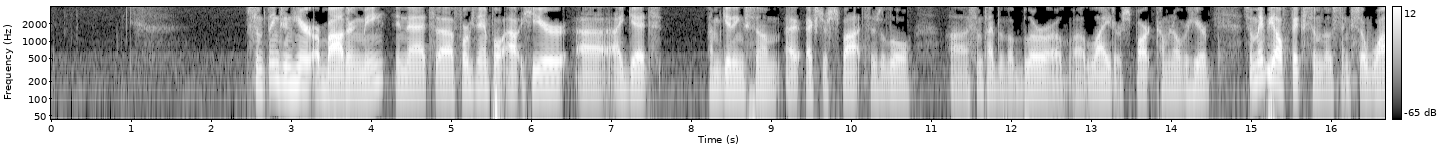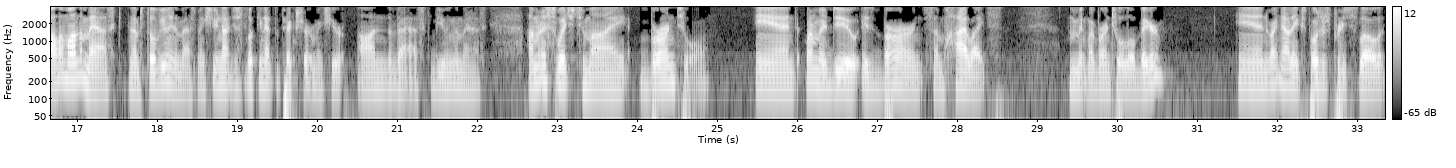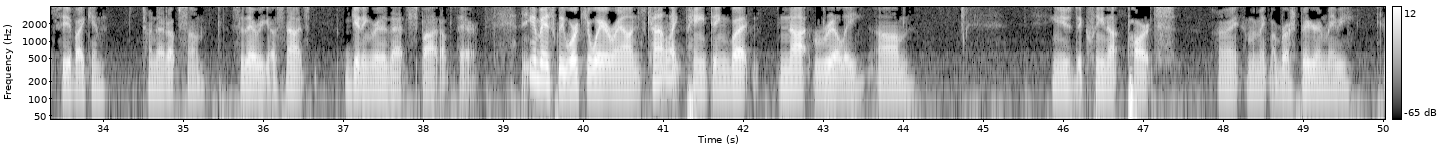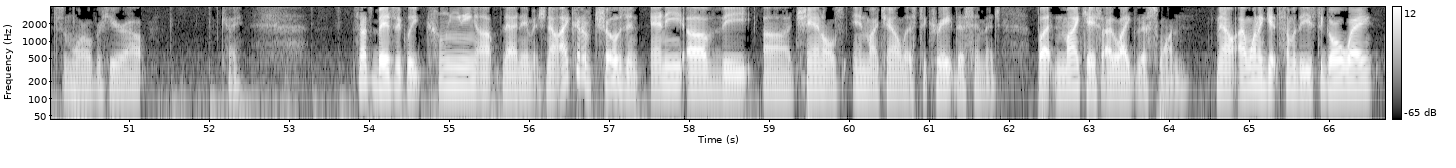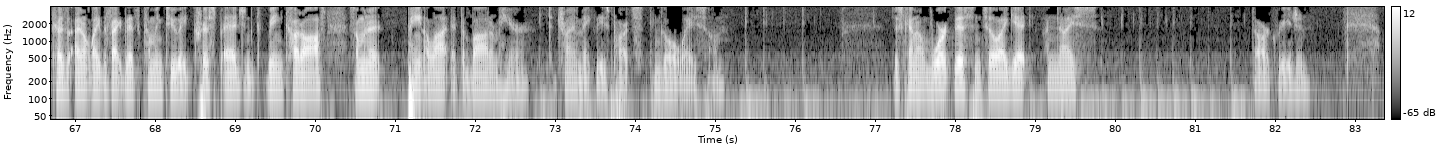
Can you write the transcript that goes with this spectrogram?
Some things in here are bothering me in that, uh, for example, out here, uh, I get, I'm getting some extra spots. There's a little uh, some type of a blur or a, a light or spark coming over here. So maybe I'll fix some of those things. So while I'm on the mask, and I'm still viewing the mask, make sure you're not just looking at the picture, make sure you're on the mask, viewing the mask. I'm going to switch to my burn tool. And what I'm going to do is burn some highlights. I'm going to make my burn tool a little bigger. And right now the exposure is pretty slow. Let's see if I can turn that up some. So there we go. So now it's getting rid of that spot up there. And you can basically work your way around. It's kind of like painting, but not really. Um, you can use it to clean up parts. Alright, I'm going to make my brush bigger and maybe get some more over here out. Okay. So that's basically cleaning up that image. Now I could have chosen any of the uh, channels in my channel list to create this image, but in my case I like this one. Now I want to get some of these to go away because I don't like the fact that it's coming to a crisp edge and being cut off. So I'm going to paint a lot at the bottom here to try and make these parts go away some. Just kind of work this until I get a nice dark region.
